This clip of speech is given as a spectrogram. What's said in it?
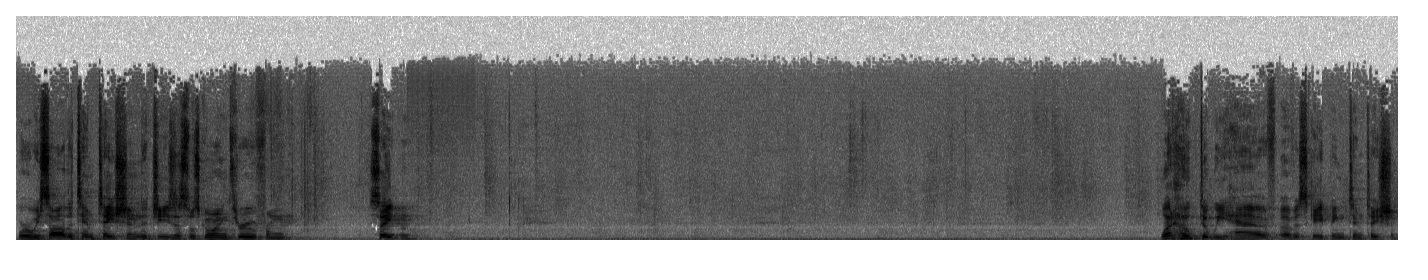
where we saw the temptation that Jesus was going through from Satan. What hope do we have of escaping temptation?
